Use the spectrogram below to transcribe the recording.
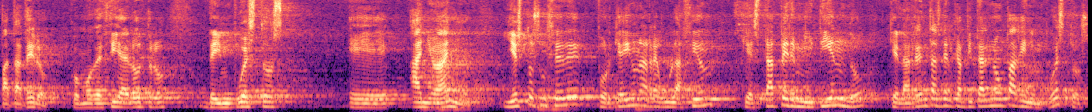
patatero, como decía el otro, de impuestos eh, año a año. Y esto sucede porque hay una regulación que está permitiendo que las rentas del capital no paguen impuestos.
